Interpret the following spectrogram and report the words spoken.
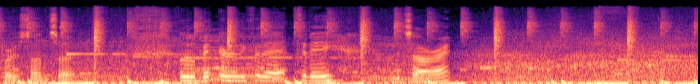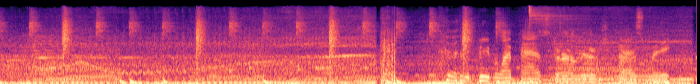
for a sunset. A little bit early for that today. It's alright. the people I passed earlier just passed me.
